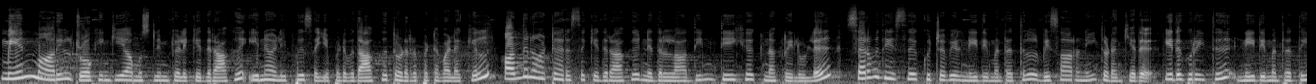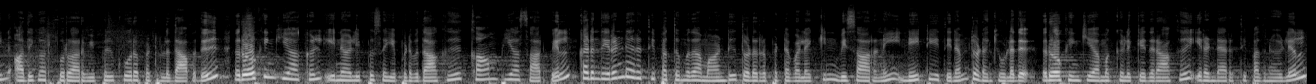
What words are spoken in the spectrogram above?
மியன்மாரில் ரோஹிங்கியா முஸ்லிம்களுக்கு எதிராக இன அழிப்பு செய்யப்படுவதாக தொடரப்பட்ட வழக்கில் அந்த நாட்டு அரசுக்கு எதிராக நெதர்லாந்தின் தீஹக் நகரில் உள்ள சர்வதேச குற்றவியல் நீதிமன்றத்தில் விசாரணை தொடங்கியது. இதுகுறித்து நீதிமன்றத்தின் அதிகாரப்பூர்வ அறிவிப்பில் கூறப்பட்டுள்ளதாவது ரோஹிங்கியாக்கள் இன அழிப்பு செய்யப்படுவதாக காம்பியா சார்பில் கடந்த இரண்டாயிரத்தி பத்தொன்பதாம் ஆண்டு தொடரப்பட்ட வழக்கின் விசாரணை நேற்றைய தினம் தொடங்கியுள்ளது. ரோஹிங்கியா மக்களுக்கு எதிராக இரண்டாயிரத்தி பதினேழில்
